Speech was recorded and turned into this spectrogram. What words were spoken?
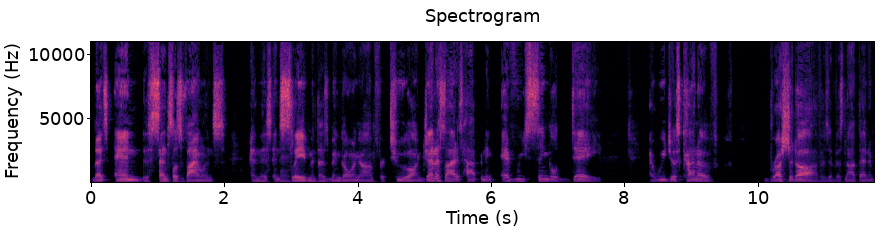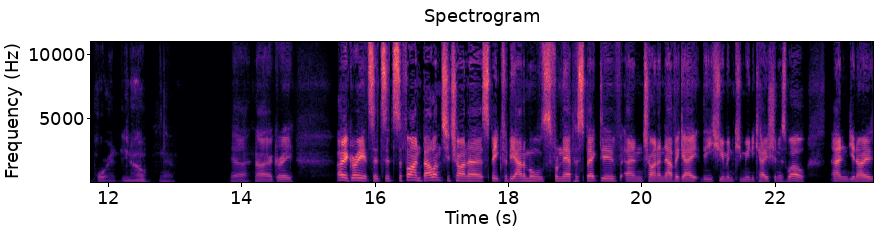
let's end this senseless violence and this hmm. enslavement that's been going on for too long. Genocide is happening every single day and we just kind of brush it off as if it's not that important you know? Yeah. Yeah no i agree I agree. It's it's it's a fine balance. You're trying to speak for the animals from their perspective and trying to navigate the human communication as well. And you know,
